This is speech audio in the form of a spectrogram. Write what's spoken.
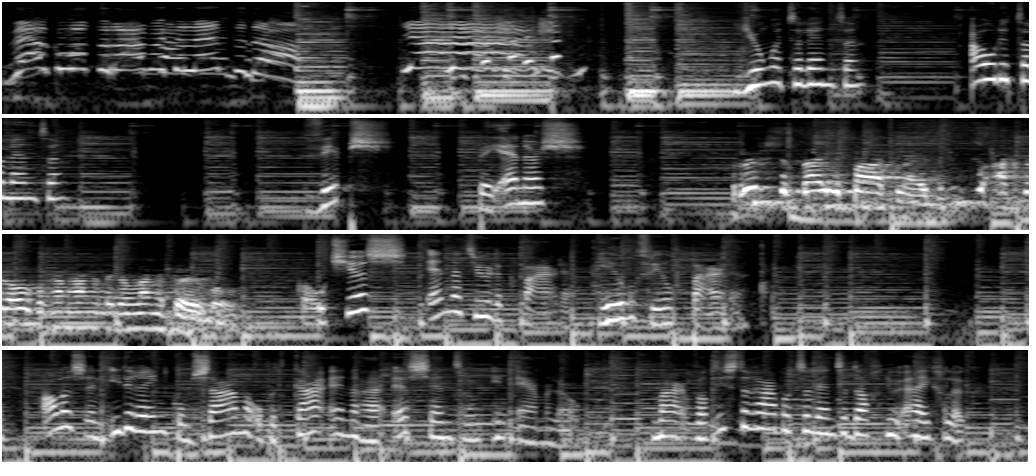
Welkom op de Rabo Talentendag! Ja! Jonge talenten, oude talenten, VIP's, BN'ers, Rustig bij je paard blijven. Niet zo achterover gaan hangen met een lange teugel. coaches en natuurlijk paarden. Heel veel paarden. Alles en iedereen komt samen op het KNHS-centrum in Ermelo. Maar wat is de Rabo Talentendag nu eigenlijk?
